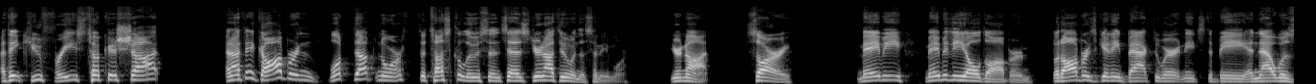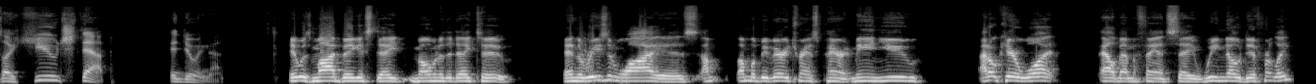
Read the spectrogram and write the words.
I think Hugh Freeze took his shot. And I think Auburn looked up north to Tuscaloosa and says, You're not doing this anymore. You're not. Sorry. Maybe, maybe the old Auburn, but Auburn's getting back to where it needs to be. And that was a huge step in doing that. It was my biggest day moment of the day, too. And the reason why is I'm I'm gonna be very transparent. Me and you, I don't care what Alabama fans say, we know differently.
